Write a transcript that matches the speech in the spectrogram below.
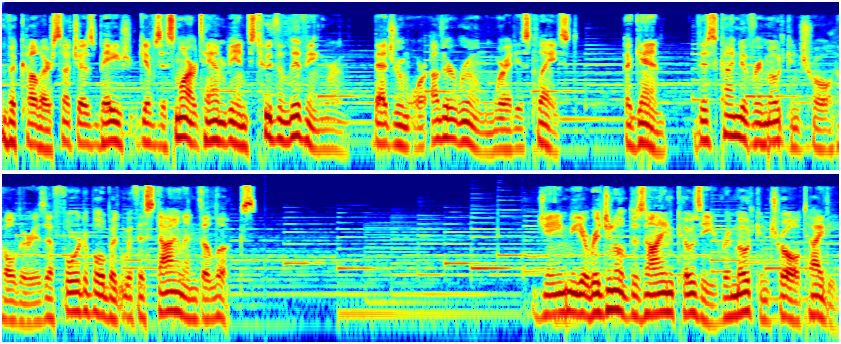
The color such as beige gives a smart ambience to the living room, bedroom or other room where it is placed. Again, this kind of remote control holder is affordable but with a style and the looks. Jamie Original Design Cozy Remote Control Tidy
